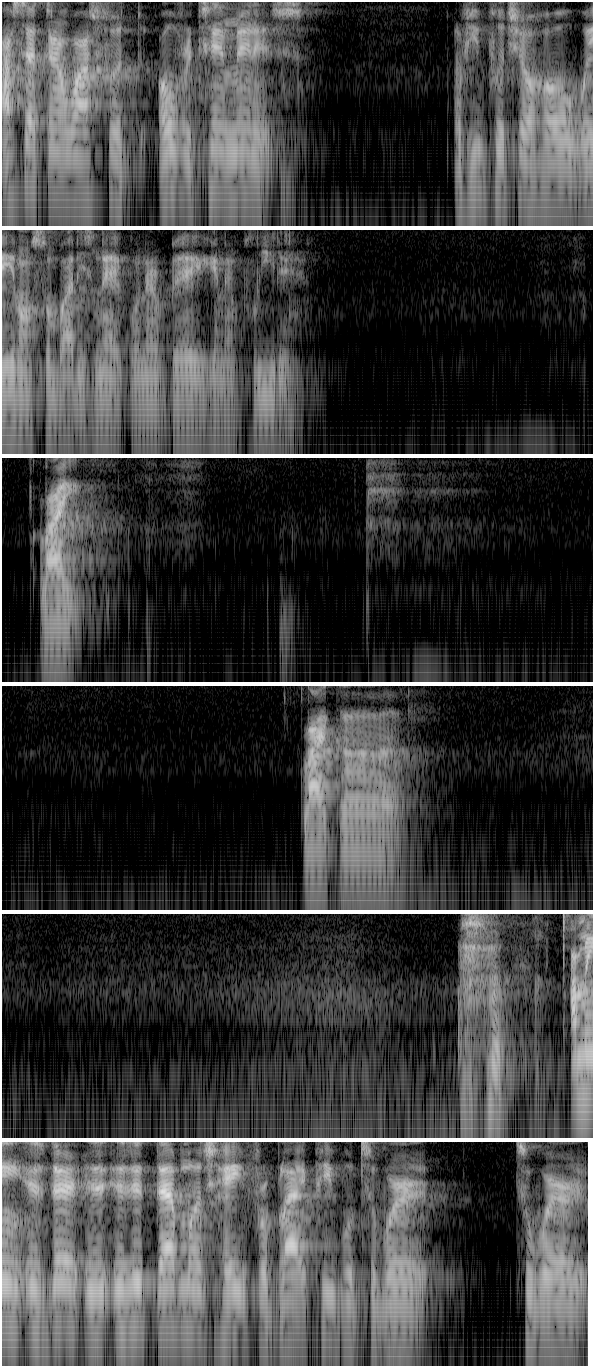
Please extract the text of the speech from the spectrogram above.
I sat there and watched for over 10 minutes if you put your whole weight on somebody's neck when they're begging and pleading. Like, like, uh, I mean, is there is, is it that much hate for black people to where to where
